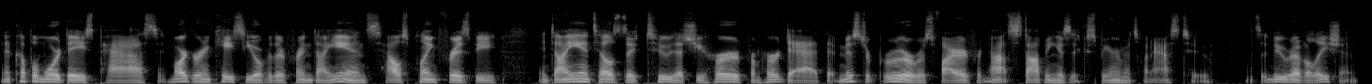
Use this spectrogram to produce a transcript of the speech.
And a couple more days pass, and Margaret and Casey over their friend Diane's house playing frisbee. And Diane tells the two that she heard from her dad that Mr. Brewer was fired for not stopping his experiments when asked to. It's a new revelation.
